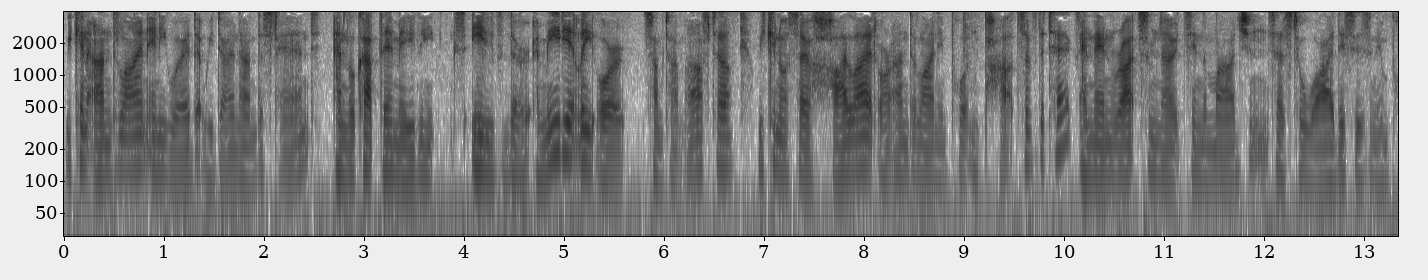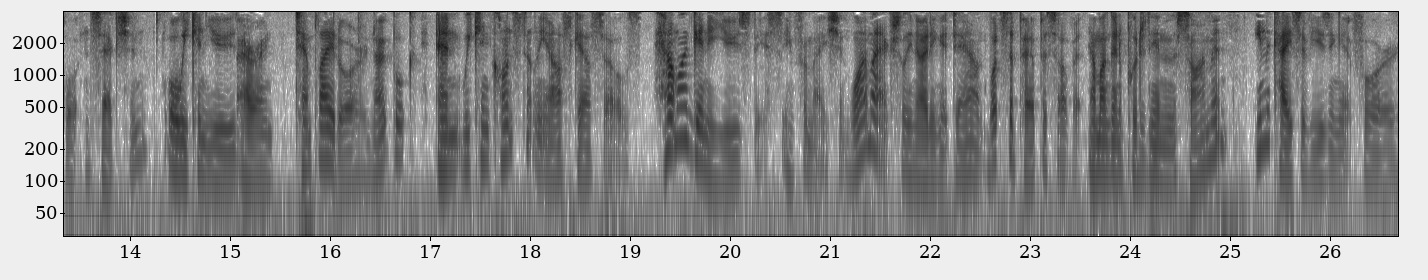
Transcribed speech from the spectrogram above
we can underline any word that we don't understand and look up their meanings either immediately or sometime after. We can also highlight or underline important parts of the text and then write some notes in the margins as to why this is an important section. Or we can use our own template or notebook, and we can constantly ask ourselves, how am I going to use this information? Why am I actually noting it down? What's the purpose of it? Am I going to put it in an assignment? In the case of using it for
